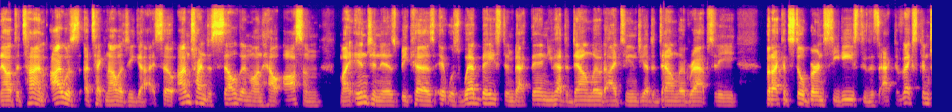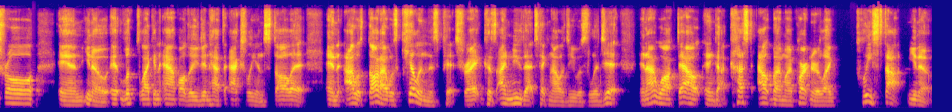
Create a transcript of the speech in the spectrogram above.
Now, at the time, I was a technology guy. So I'm trying to sell them on how awesome my engine is because it was web based. And back then, you had to download iTunes, you had to download Rhapsody but I could still burn CDs through this ActiveX control. And, you know, it looked like an app, although you didn't have to actually install it. And I was thought I was killing this pitch, right? Because I knew that technology was legit. And I walked out and got cussed out by my partner, like, please stop, you know.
